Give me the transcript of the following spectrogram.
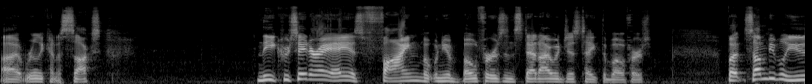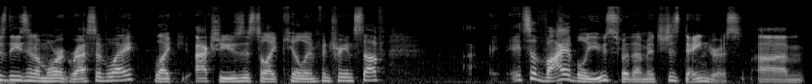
uh, it really kind of sucks. The Crusader AA is fine, but when you have Bofors instead, I would just take the Bofors. But some people use these in a more aggressive way, like actually use this to like kill infantry and stuff. It's a viable use for them. It's just dangerous. Um,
